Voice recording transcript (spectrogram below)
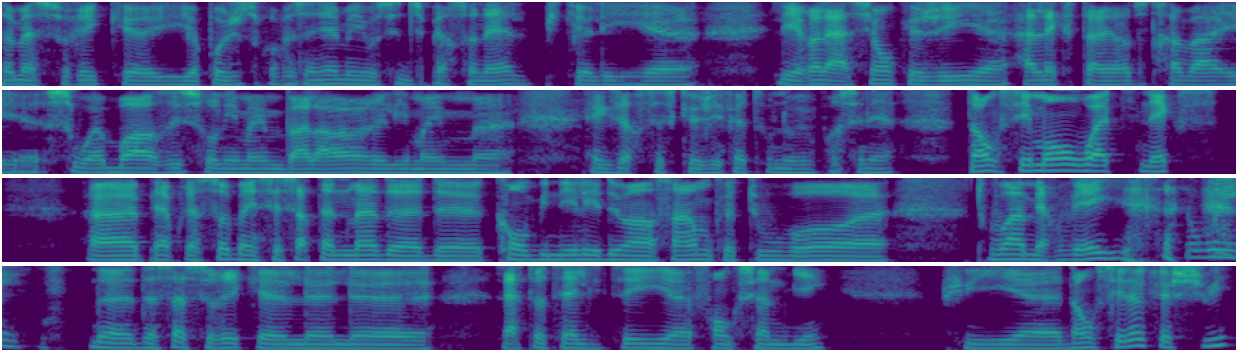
De m'assurer qu'il n'y a pas juste du professionnel, mais aussi du personnel. Puis que les, euh, les relations que j'ai euh, à l'extérieur du travail soient basées sur les mêmes valeurs et les mêmes exercices que j'ai fait au niveau professionnel. Donc, c'est mon What's Next. Euh, puis après ça, ben c'est certainement de, de combiner les deux ensemble que tout va euh, tout va à merveille, Oui. de, de s'assurer que le, le la totalité euh, fonctionne bien. Puis euh, donc c'est là que je suis.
